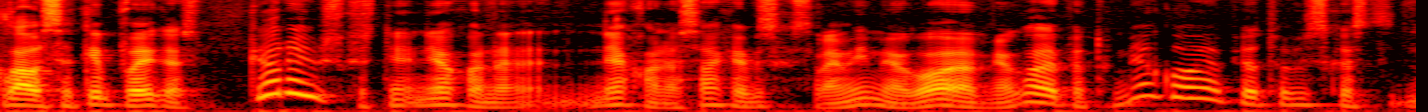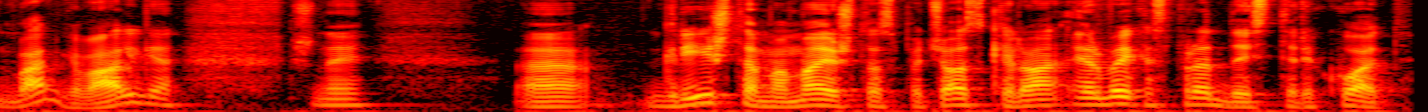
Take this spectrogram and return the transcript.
klausia, kaip vaikas. Gerai, viskas, nie- nieko, ne, nieko nesakė, viskas ramiai mėgojo, mėgojo pietų, mėgojo pietų, viskas valgė, valgė, žinai. Uh, grįžta mama iš tos pačios kelionės ir vaikas pradeda isterikuoti.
